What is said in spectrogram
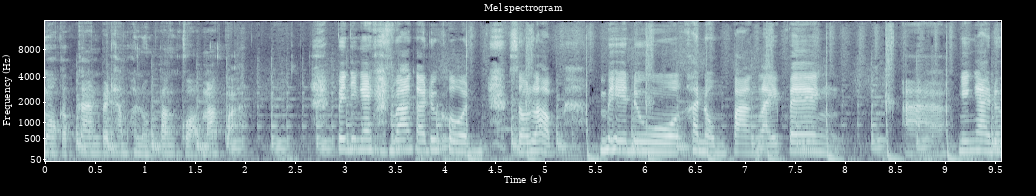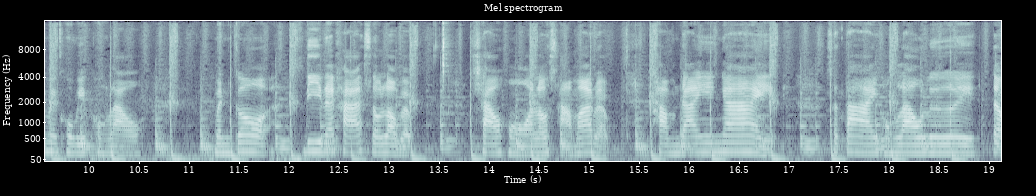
เหมาะกับการไปทำขนมปังกรอบมากกว่า เป็นยังไงกันบ้างคะทุกคนสำหรับเมนูขนมปังไร้แป้งอ่าง่ายๆด้วยไมโครเวฟของเรา มันก็ดีนะคะสำหรับแบบชาวหอเราสามารถแบบทำได้ง่ายๆ สไตล์ของเราเลย แต่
